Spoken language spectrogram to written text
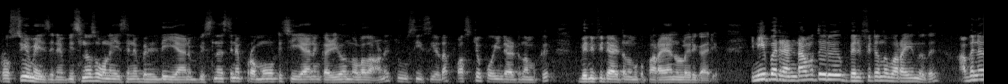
പ്രൊസ്യൂമേഴ്സിനെ ബിസിനസ് ഓണേഴ്സിനെ ബിൽഡ് ചെയ്യാനും ബിസിനസ്സിനെ പ്രൊമോട്ട് ചെയ്യാനും കഴിയുമെന്നുള്ളതാണ് ടു സി സിയുടെ ഫസ്റ്റ് പോയിന്റ് ആയിട്ട് നമുക്ക് ബെനിഫിറ്റ് ആയിട്ട് നമുക്ക് പറയാനുള്ള ഒരു കാര്യം. ഇനിയിപ്പോൾ രണ്ടാമത്തെ ഒരു ബെനിഫിറ്റ് എന്ന് പറയുന്നത് അവനെ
